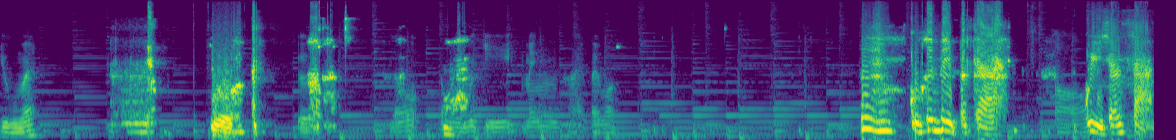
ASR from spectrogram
อยู่ไหม อยู่เออ แล้วทำไมเมื่อกี้แม่งหายไปวะ กูขึ้นไปประกาศอ๋อ กูอยู่ชั้นสาม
